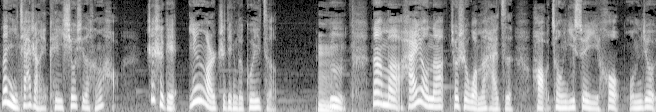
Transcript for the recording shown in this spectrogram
那你家长也可以休息的很好，这是给婴儿制定的规则。嗯，那么还有呢，就是我们孩子好从一岁以后，我们就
